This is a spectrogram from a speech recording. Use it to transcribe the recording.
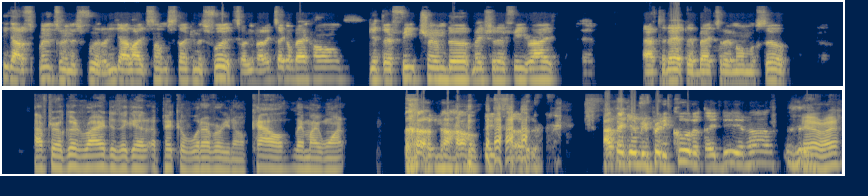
he got a splinter in his foot, or he got like something stuck in his foot. So you know they take him back home, get their feet trimmed up, make sure their feet right, and after that they're back to their normal self. After a good ride, do they get a pick of whatever you know cow they might want? no, I don't think so. I think it'd be pretty cool if they did, huh? yeah, right.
